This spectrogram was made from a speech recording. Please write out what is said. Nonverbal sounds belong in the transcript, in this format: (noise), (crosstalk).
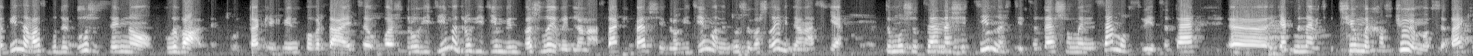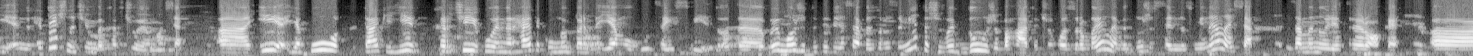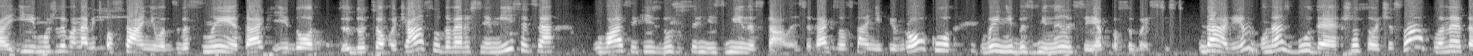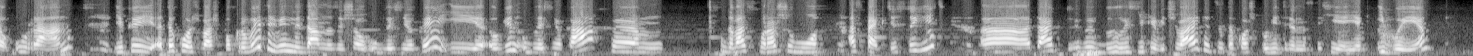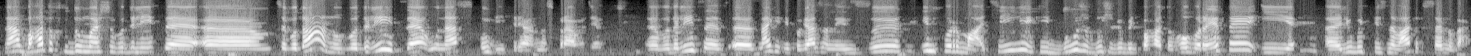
він на вас буде дуже сильно впливати тут, так як він повертається у ваш другий дім, а другий дім він важливий для нас. Так, і перший і другий дім вони дуже важливі для нас є. Тому що це наші цінності, це те, що ми несемо в світ, це те, е, як ми навіть чим ми харчуємося, так і енергетично чим ми харчуємося, а, і яку так її харчі, яку енергетику ми передаємо у цей світ. От е, ви можете для себе зрозуміти, що ви дуже багато чого зробили, ви дуже сильно змінилися за минулі три роки. А, і можливо навіть останні от з весни, так і до, до цього часу, до вересня місяця. У вас якісь дуже сильні зміни сталися. Так, за останні півроку ви ніби змінилися як особистість. Далі у нас буде 6 числа планета Уран, який також ваш покровитель. Він недавно зайшов у близнюки, і він у близнюках. Ем, до вас в хорошому аспекті стоїть. А, так, ви близнюки відчуваєте, це також повітряна стихія, як і ви. Да, багато хто думає, що водолій це, е, це вода, ну водолій це у нас повітря насправді. Е, Водолій це е, знак, який пов'язаний з інформацією, який дуже-дуже любить багато говорити і е, любить пізнавати все нове.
